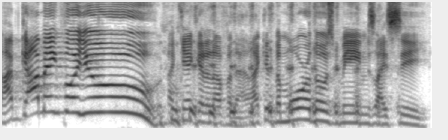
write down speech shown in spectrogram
I'm coming for you. I can't get enough of that. I can. The more of those memes I see,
